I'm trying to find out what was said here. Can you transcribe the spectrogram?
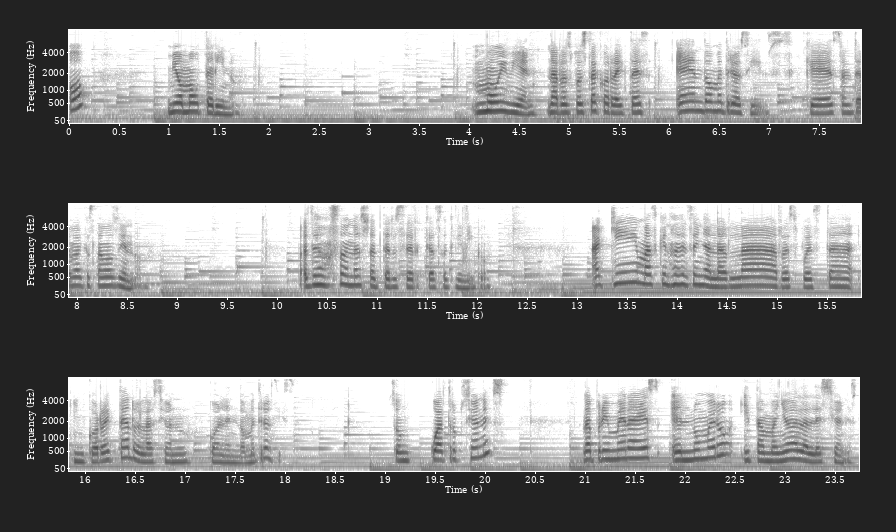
O mioma uterino. Muy bien, la respuesta correcta es Endometriosis, que es el tema que estamos viendo. Pasemos a nuestro tercer caso clínico. Aquí más que nada es señalar la respuesta incorrecta en relación con la endometriosis. Son cuatro opciones. La primera es el número y tamaño de las lesiones.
